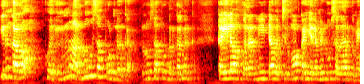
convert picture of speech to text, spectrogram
இருந்தாலும் கொ- இன்னும் நான் லூஸாக போட்டுன்னு இருக்கேன் லூஸாக போட்டுன்னு இருக்க. மாதிரி கையெல்லாம் வந்து கொஞ்சம் நீட்டாக வச்சுருக்கோம் கை எல்லாமே லூஸாக தான் இருக்குமே.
